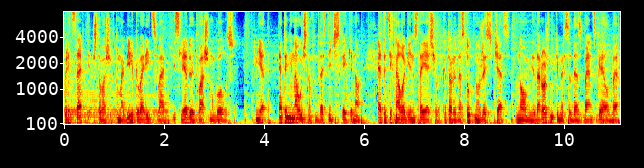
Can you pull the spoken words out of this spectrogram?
Представьте, что ваш автомобиль говорит с вами и следует вашему голосу. Нет, это не научно-фантастическое кино. Это технологии настоящего, которые доступны уже сейчас в новом внедорожнике Mercedes-Benz GLB.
